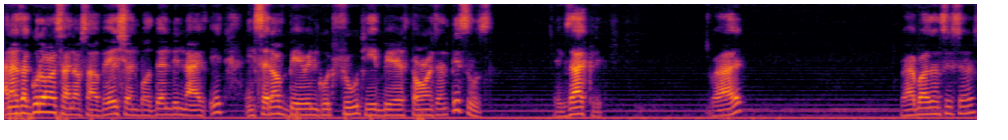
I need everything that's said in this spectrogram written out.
and has a good understanding of salvation, but then denies it. Instead of bearing good fruit, he bears thorns and thistles. Exactly. Right? Right, brothers and sisters?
